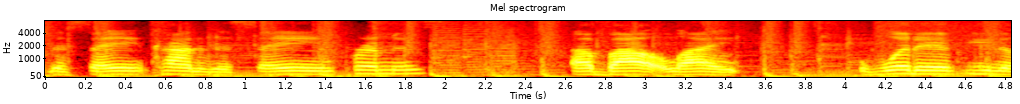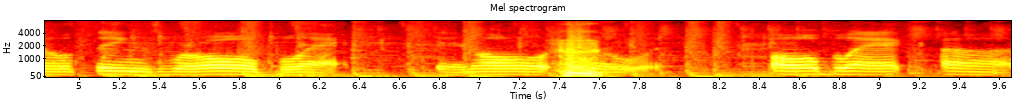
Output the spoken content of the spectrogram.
the same kind of the same premise about like what if, you know, things were all black and all, you Hmm. know, all black. Uh,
